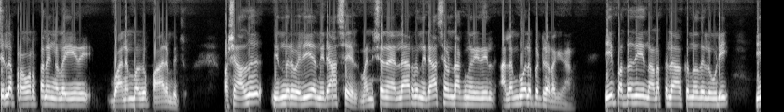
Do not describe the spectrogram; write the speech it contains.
ചില പ്രവർത്തനങ്ങൾ ഈ വനം വകുപ്പ് ആരംഭിച്ചു. പക്ഷെ അത് ഇന്നൊരു വലിയ നിരാശയിൽ മനുഷ്യനെ എല്ലാവർക്കും നിരാശ ഉണ്ടാക്കുന്ന രീതിയിൽ അലങ്കോലപ്പെട്ട് കിടക്കുകയാണ്. ഈ പദ്ധതി നടപ്പിലാക്കുന്നതിലൂടെ ഈ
